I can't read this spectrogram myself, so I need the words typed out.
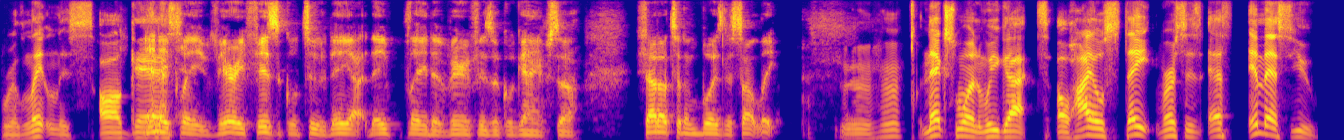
relentless, all game. and they played very physical too. They uh, they played a very physical game. So shout out to them boys in Salt Lake. hmm Next one, we got Ohio State versus S- MSU,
